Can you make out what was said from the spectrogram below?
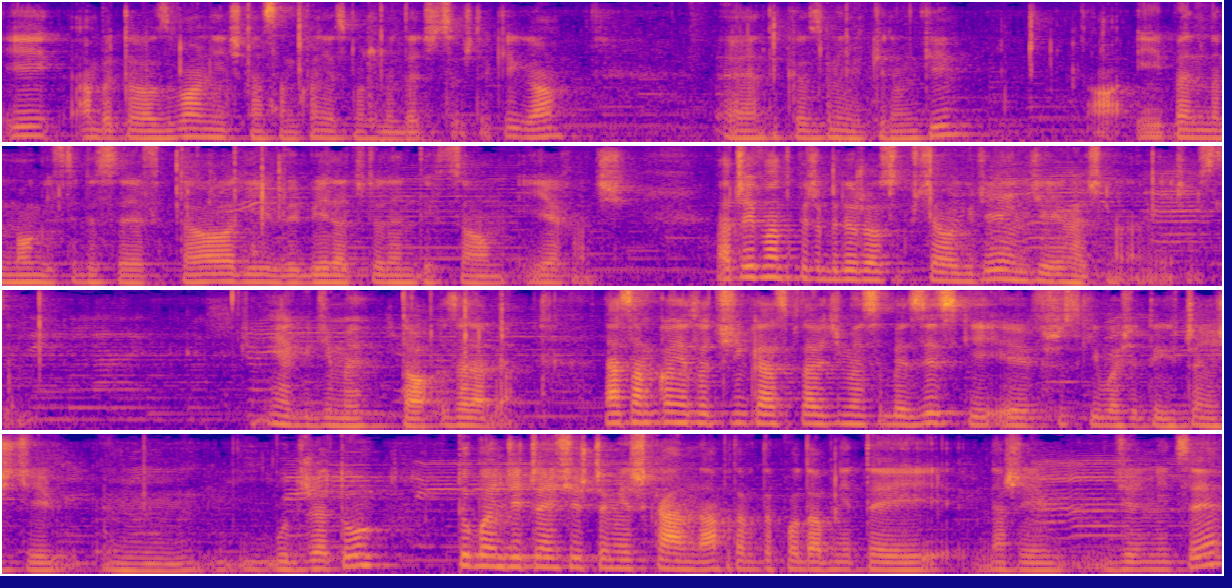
i aby to zwolnić, na sam koniec możemy dać coś takiego, yy, tylko zmienimy kierunki. O, i będą mogli wtedy sobie w teorii wybierać, którędy chcą jechać. Raczej wątpię, żeby dużo osób chciało gdzie indziej jechać, ale mniejsza z tym. Jak widzimy, to zarabia. Na sam koniec odcinka sprawdzimy sobie zyski y, wszystkich właśnie tych części mm, budżetu. Tu będzie część jeszcze mieszkalna, prawdopodobnie tej naszej dzielnicy.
